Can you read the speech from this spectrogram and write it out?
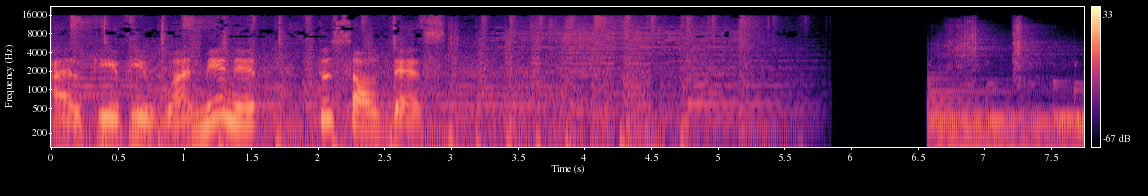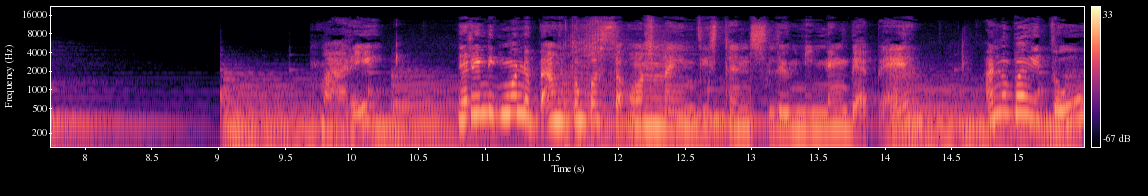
I'll give you one minute to solve this. Narinig mo na ba ang tungkol sa online distance learning ng DepEd? Ano ba ito?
